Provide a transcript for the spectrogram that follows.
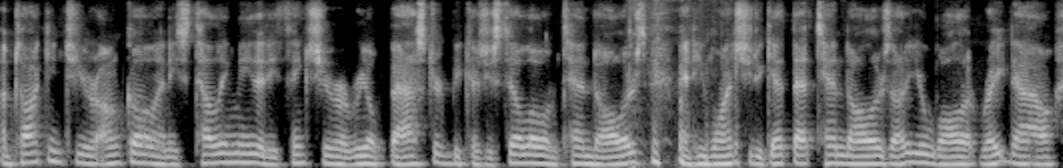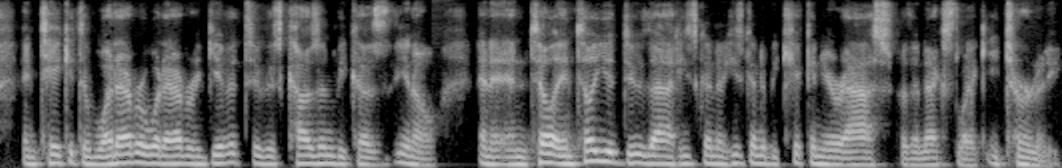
"I'm talking to your uncle and he's telling me that he thinks you're a real bastard because you still owe him ten dollars and he wants you to get that ten dollars out of your wallet right now and take it to whatever whatever and give it to his cousin because you know and, and until until you do that he's gonna he's gonna be kicking your ass for the next like eternity."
